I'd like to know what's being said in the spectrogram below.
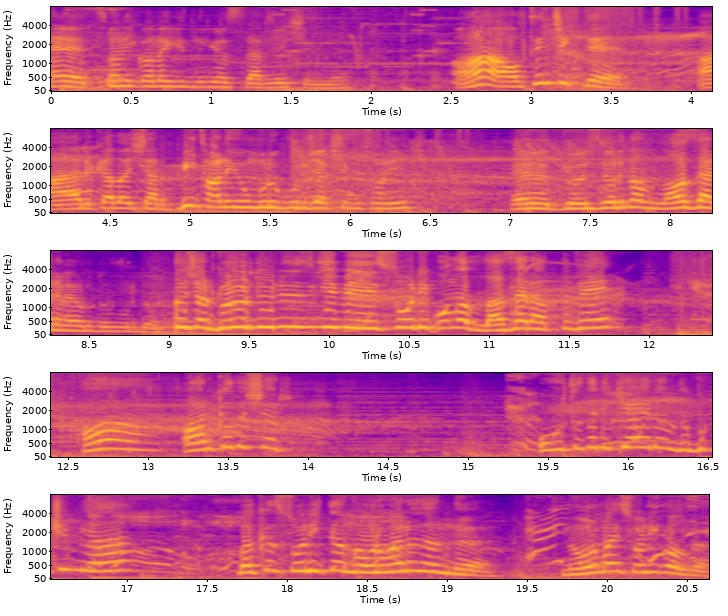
Evet Sonic ona gününü gösterecek şimdi. Aha altın çıktı. Arkadaşlar bir tane yumruk vuracak şimdi Sonic. Evet gözlerinden lazer vurdu vurdu. Arkadaşlar gördüğünüz gibi Sonic ona lazer attı ve Aa arkadaşlar Ortadan ikiye ayrıldı. Bu kim ya? Bakın Sonic de normal döndü. Normal Sonic oldu.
